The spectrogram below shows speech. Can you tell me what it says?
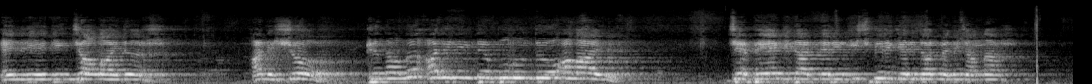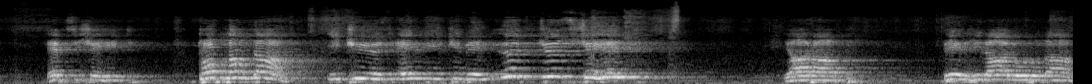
57. alaydır. Hani şu Kınalı Ali'nin de bulunduğu alay. Cepheye gidenlerin hiçbiri geri dönmedi canlar. Hepsi şehit. Toplamda 252.300 şehit. Ya Rab bir hilal uğruna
